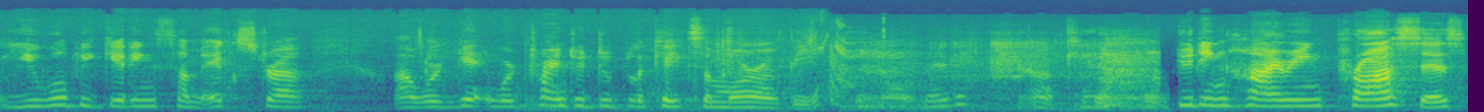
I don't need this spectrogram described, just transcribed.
You will be getting some extra, uh, we're get, we're trying to duplicate some more of these. Ready? Okay. Computing hiring process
